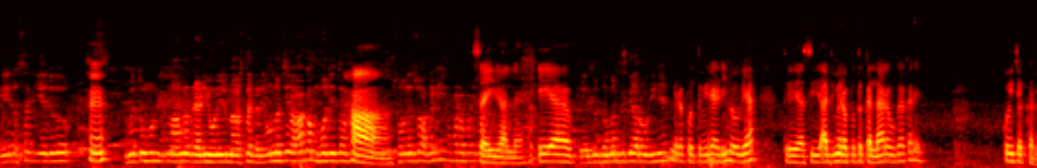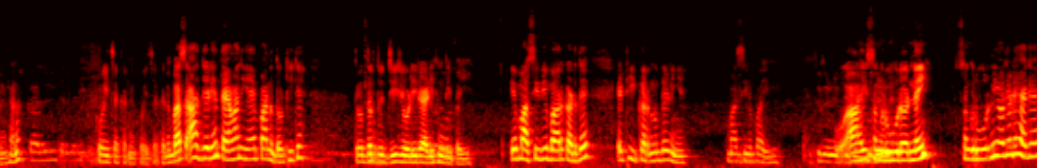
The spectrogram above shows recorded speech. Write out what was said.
ਇਹ ਦੱਸਾਂ ਕੀ ਹੈ ਜਦੋਂ ਹਾਂ? ਮੈਂ ਤੂੰ ਹੁਣ ਨਾਲ ਨਾਲ ਰੈਡੀ ਹੋ ਰਹੀ ਹੈ ਨਾਸ਼ਤਾ ਕਰੇ ਉਹਨਾਂ ਚਿਰ ਆਹ ਕੰਮ ਹੋ ਜੇ ਤਾਂ ਹਾਂ। ਸੋਨੇ ਸੁਹਾਗ ਨਹੀਂ ਫਟਾਫਟ ਸਹੀ ਗੱਲ ਹੈ ਇਹ ਆ, ਤੇ ਇੱਧਰ ਦਮਨ ਵੀ ਤਿਆਰ ਹੋ ਗਈ ਹੈ ਮੇਰਾ ਪੁੱਤ ਵੀ ਰੈਡੀ ਹੋ ਗਿਆ। ਤੇ ਅਸੀਂ ਅੱਜ ਮੇਰਾ ਪੁੱਤ ਇਕੱਲਾ ਰਹੂਗਾ ਘਰੇ। ਕੋਈ ਚੱਕਰ ਨਹੀਂ ਹੈਨਾ? ਕੋਈ ਚੱਕਰ ਨਹੀਂ ਕੋਈ ਚੱਕਰ ਨਹੀਂ। ਬਸ ਆਹ ਜਿਹੜੀਆਂ ਤੈਵਾਂ ਦੀਆਂ ਇਹ ਭੰਨ ਦੋ ਠੀਕ ਹੈ? ਤੇ ਉਧਰ ਦੂਜੀ ਜੋੜੀ ਰੈਡੀ ਹੁੰਦੀ ਪਈ। ਹੈ। ਇਹ ਮਾਸੀ ਦੀ ਬਾਹਰ ਕੱਢ ਦੇ ਇਹ ਠੀਕ ਕਰਨ ਨੂੰ ਦੇਣੀ ਹੈ। ਮਾਸੀ ਨੇ ਪਾਈ ਸੀ। ਕਿੱਥੇ ਦੇਣੀ? ਉਹ ਆਹੀ ਸੰਗਰੂਰ ਨਹੀਂ ਸੰਗਰੂਰ ਨਹੀਂ ਉਹ ਜਿਹੜੇ ਹੈਗੇ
